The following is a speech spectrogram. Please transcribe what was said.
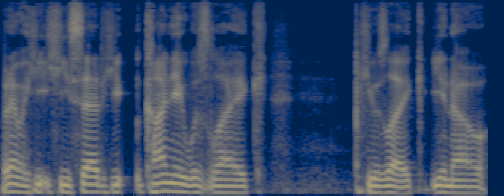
But anyway, he he said he Kanye was like he was like you know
